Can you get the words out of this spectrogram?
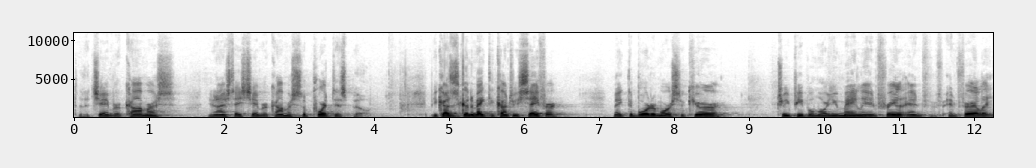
to the Chamber of Commerce, the United States Chamber of Commerce, support this bill. Because it's going to make the country safer, make the border more secure, treat people more humanely and, free, and, and fairly,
